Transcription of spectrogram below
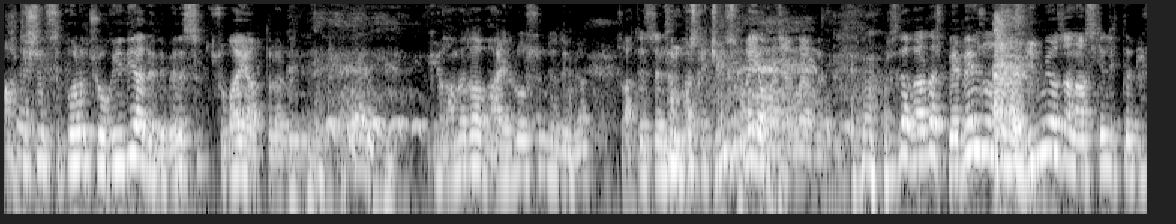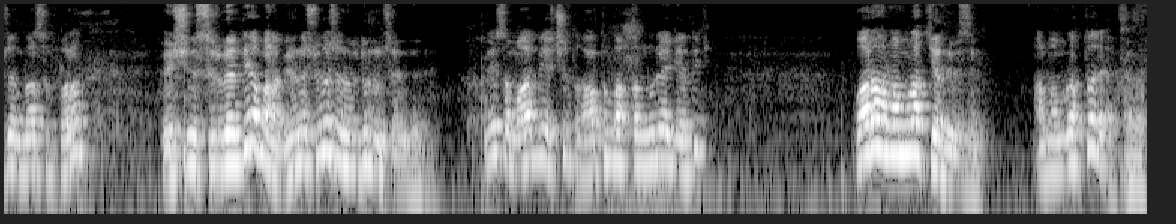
atışın sporun çok iyiydi ya dedi. Beni subay yaptılar dedi. Ya Ahmet abi hayırlı olsun dedim ya. Zaten senden başka kimi subay yapacaklar dedim. Biz de kardeş bebeğiz o zaman. Bilmiyoruz lan askerlikte düzen nasıl falan. Ben şimdi sır verdi ya bana. Birine söylersen öldürürüm seni dedi. Neyse mahalleye çıktık. Altın Bakkal'ın oraya geldik. Bu ara Alman Murat geldi bizim. Alman Murat var ya. Evet.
